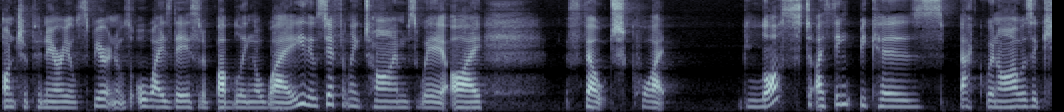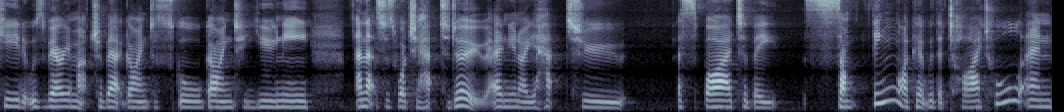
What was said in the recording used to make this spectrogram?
entrepreneurial spirit and it was always there sort of bubbling away, there was definitely times where I felt quite lost, I think, because back when I was a kid, it was very much about going to school, going to uni, and that's just what you had to do. And, you know, you had to aspire to be something like a, with a title. And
